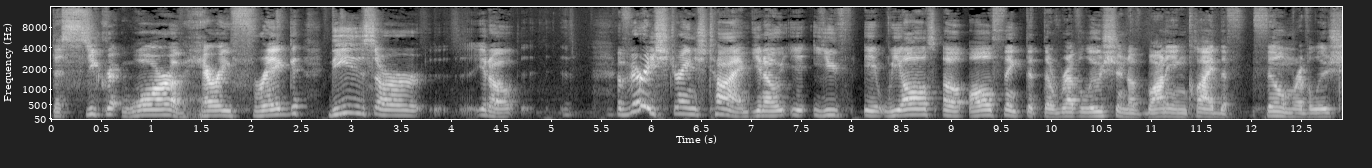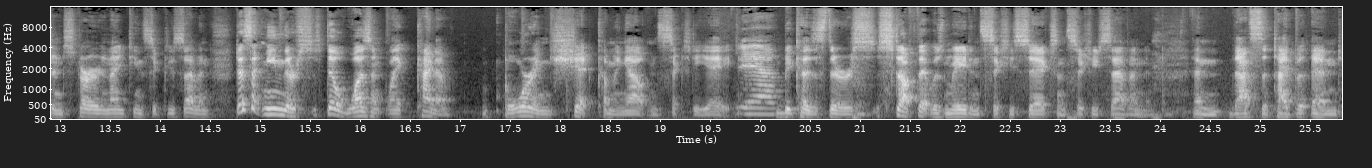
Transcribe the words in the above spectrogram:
The Secret War of Harry Frigg. These are, you know, a very strange time. You know, you, you we all uh, all think that the revolution of Bonnie and Clyde, the film revolution, started in 1967. Doesn't mean there still wasn't like kind of boring shit coming out in 68 Yeah. because there's stuff that was made in 66 and 67 and, and that's the type of and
